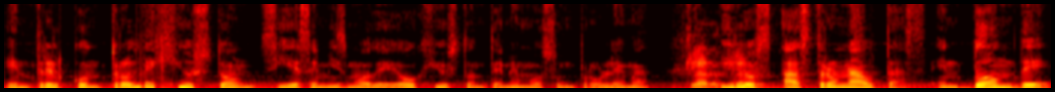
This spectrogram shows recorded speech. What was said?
entre el control de Houston, si ese mismo de oh Houston tenemos un problema, claro, y claro. los astronautas, en donde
